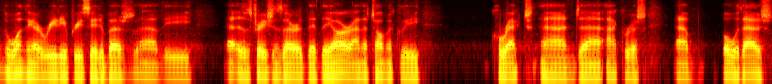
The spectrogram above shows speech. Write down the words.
The one thing I really appreciate about uh, the uh, illustrations are that they are anatomically correct and uh, accurate, uh, but without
